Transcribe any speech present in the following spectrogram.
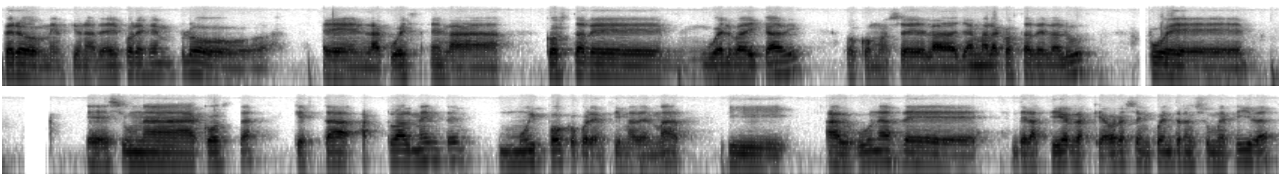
pero mencionaré, por ejemplo, en la, en la costa de Huelva y Cádiz, o como se la llama la costa de la luz, pues es una costa que está actualmente muy poco por encima del mar. Y algunas de, las tierras que ahora se encuentran sumergidas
